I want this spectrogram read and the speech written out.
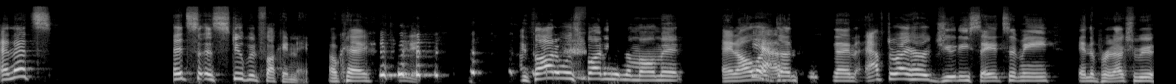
And that's it's a stupid fucking name, okay? I thought it was funny in the moment, and all I've done since then, after I heard Judy say it to me in the production review,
